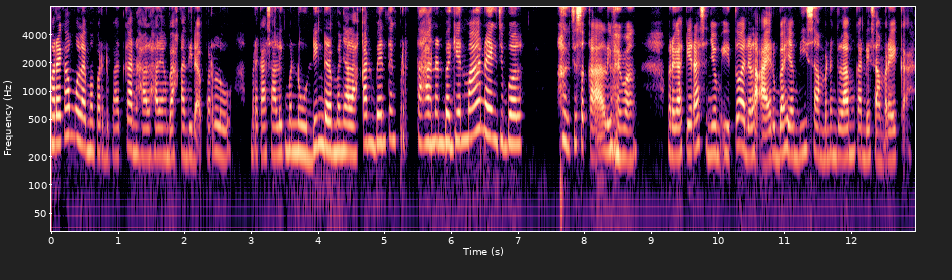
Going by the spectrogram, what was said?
Mereka mulai memperdebatkan hal-hal yang bahkan tidak perlu. Mereka saling menuding dan menyalahkan benteng pertahanan bagian mana yang jebol. Lucu sekali memang. Mereka kira senyum itu adalah air bah yang bisa menenggelamkan desa mereka.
